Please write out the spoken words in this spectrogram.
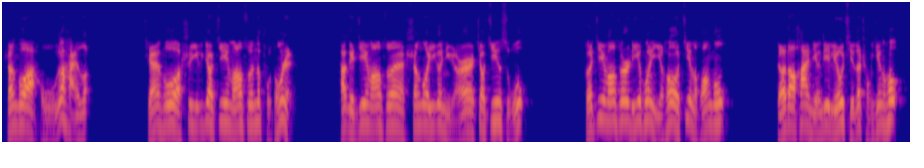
生过五个孩子，前夫是一个叫金王孙的普通人。他给金王孙生过一个女儿，叫金俗，和金王孙离婚以后进了皇宫，得到汉景帝刘启的宠幸后，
